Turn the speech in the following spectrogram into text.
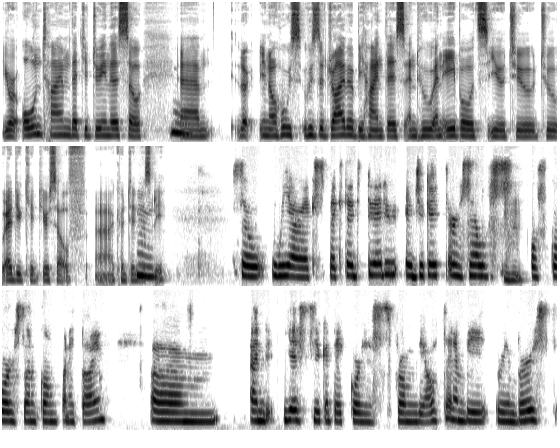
your own time that you're doing this? So. Mm. Um, you know who's who's the driver behind this and who enables you to to educate yourself uh, continuously mm. So we are expected to edu- educate ourselves, mm-hmm. of course, on company time. Um, and yes, you can take courses from the outside and be reimbursed.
